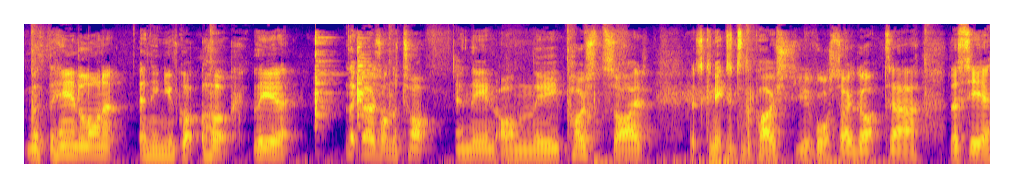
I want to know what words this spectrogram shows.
with the handle on it, and then you've got the hook there that goes on the top and then on the post side that's connected to the post you've also got uh, this here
